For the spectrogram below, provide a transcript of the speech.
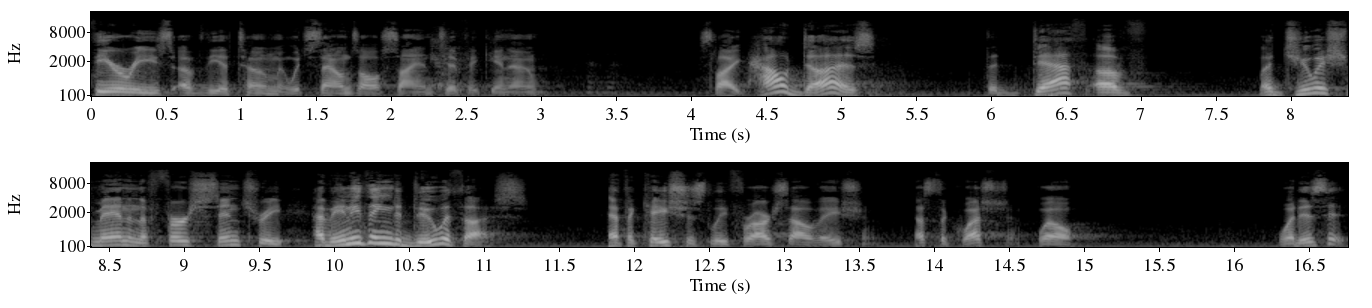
theories of the atonement, which sounds all scientific, you know. It's like, how does the death of a Jewish man in the first century have anything to do with us efficaciously for our salvation? That's the question. Well, what is it?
